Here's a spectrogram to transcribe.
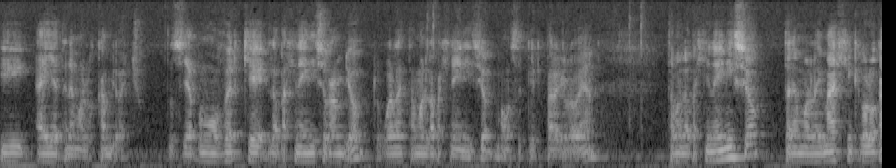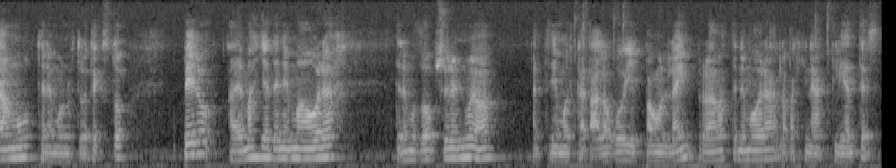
y ahí ya tenemos los cambios hechos. Entonces ya podemos ver que la página de inicio cambió. Recuerden, estamos en la página de inicio. Vamos a hacer clic para que lo vean. Estamos en la página de inicio, tenemos la imagen que colocamos, tenemos nuestro texto pero además ya tenemos ahora, tenemos dos opciones nuevas. Teníamos el catálogo y el pago online, pero además tenemos ahora la página clientes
